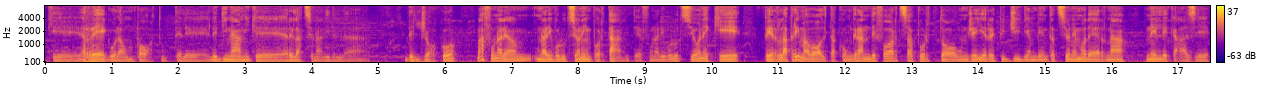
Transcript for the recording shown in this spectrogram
che regola un po' tutte le, le dinamiche relazionali del, del gioco, ma fu una, una rivoluzione importante, fu una rivoluzione che per la prima volta con grande forza portò un JRPG di ambientazione moderna nelle case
